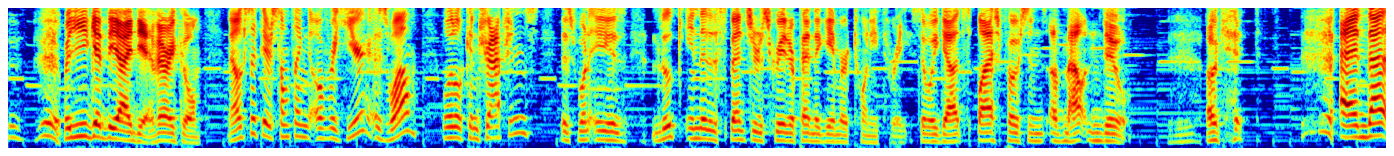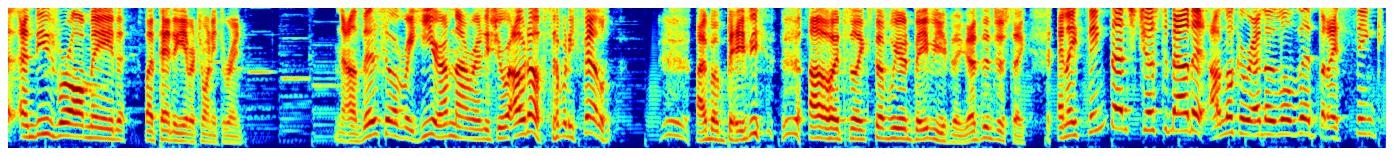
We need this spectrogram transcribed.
but you get the idea, very cool. Now looks like there's something over here as well, little contraptions. This one is look in the dispensers creator Panda Gamer 23. So we got splash potions of Mountain Dew. Okay. And that and these were all made by Panda Gamer 23. Now this over here, I'm not really sure. Oh no, somebody fell. I'm a baby? Oh, it's like some weird baby thing. That's interesting. And I think that's just about it. I'll look around a little bit, but I think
